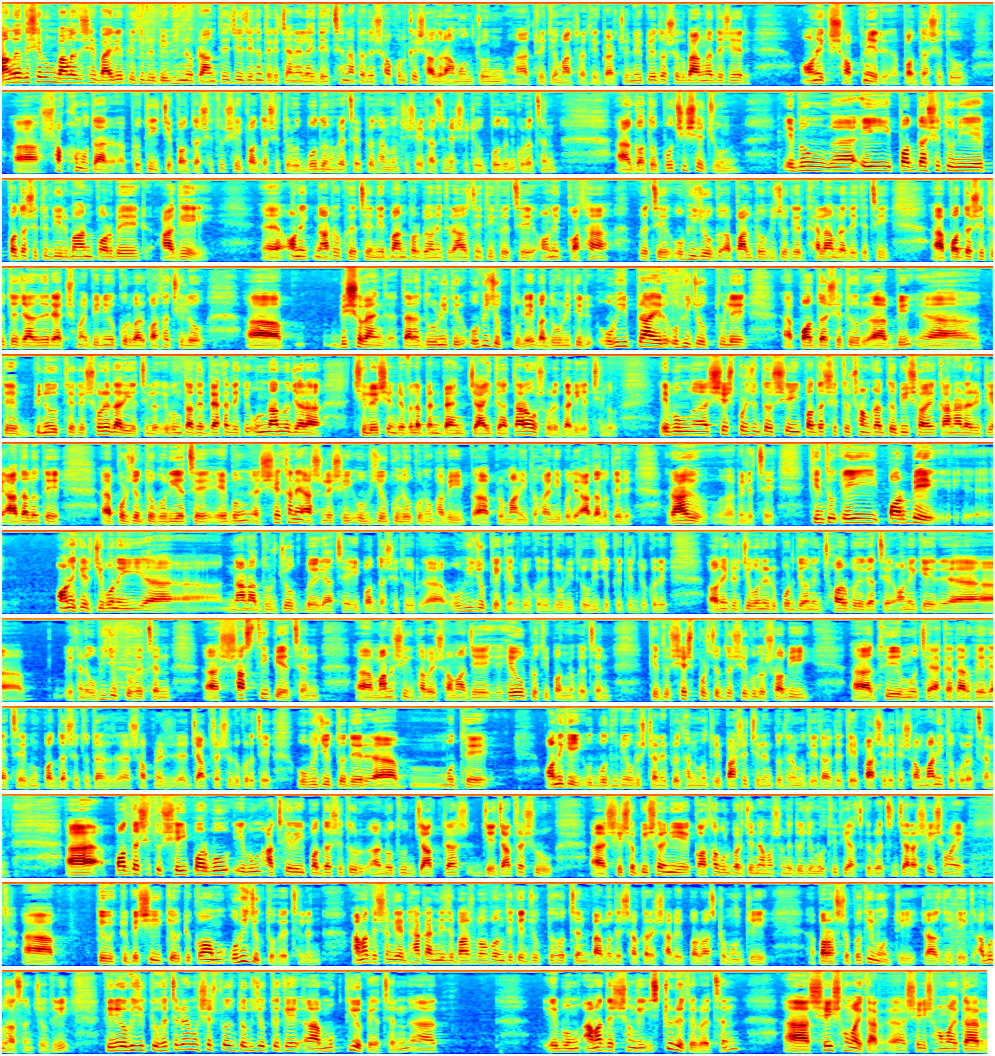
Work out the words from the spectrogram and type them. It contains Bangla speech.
বাংলাদেশ এবং বাংলাদেশের বাইরে পৃথিবীর বিভিন্ন প্রান্তে যে যেখান থেকে চ্যানেল আই দেখছেন, আপনাদের সকলকে সাদর আমন্ত্রণ তৃতীয় মাত্রা দেখবার জন্য। প্রিয় দর্শক, বাংলাদেশের অনেক স্বপ্নের পদ্মা সেতু সক্ষমতার প্রতীক যে পদ্মা সেতু, সেই পদ্মা সেতুর উদ্বোধন হয়েছে। প্রধানমন্ত্রী শেখ হাসিনা সেটি উদ্বোধন করেছেন গত পঁচিশে জুন। এবং এই পদ্মা সেতু নিয়ে, পদ্মা সেতু নির্মাণ পর্বের আগে অনেক নাটক হয়েছে, নির্মাণ পর্বে অনেক রাজনীতি হয়েছে, অনেক কথা হয়েছে, অভিযোগ পাল্টা অভিযোগের খেলা আমরা দেখেছি। পদ্মা সেতুতে যাদের একসময় বিনিয়োগ করবার কথা ছিল বিশ্বব্যাংক তারা দুর্নীতির অভিযোগ তুলে বা দুর্নীতির অভিপ্রায়ের অভিযোগ তুলে পদ্মা সেতুর বিনিয়োগ থেকে সরে দাঁড়িয়েছিল এবং তাদের দেখা দেখি অন্যান্য যারা ছিল, এশিয়ান ডেভেলপমেন্ট ব্যাংক জায়গা তারাও সরে দাঁড়িয়েছিল। এবং শেষ পর্যন্ত সেই পদ্মা সেতু সংক্রান্ত বিষয় কানাডার একটি আদালতে পর্যন্ত গড়িয়েছে এবং সেখানে আসলে সেই অভিযোগগুলো কোনোভাবেই প্রমাণিত হয়নি বলে আদালতের রায়ও মিলেছে। কিন্তু এই পর্বে অনেকের জীবনেই নানা দুর্যোগ বয়ে গেছে এই পদ্মা সেতুর অভিযোগকে কেন্দ্র করে, দুর্নীতির অভিযোগকে কেন্দ্র করে। অনেকের জীবনের উপর দিয়ে অনেক ঝড় বয়ে গেছে, অনেকের এখানে অভিযুক্ত হয়েছেন শাস্তি পেয়েছেন মানসিকভাবে সমাজে হেয় প্রতিপন্ন হয়েছেন। কিন্তু শেষ পর্যন্ত সেগুলো সবই ধুয়ে মুছে একাকার হয়ে গেছে এবং পদ্মা সেতু তার স্বপ্নের যাত্রা শুরু করেছে। অভিযুক্তদের মধ্যে অনেকেই উদ্বোধনী অনুষ্ঠানে প্রধানমন্ত্রীর পাশে ছিলেন, প্রধানমন্ত্রী তাদেরকে পাশে রেখে সম্মানিত করেছেন। পদ্মা সেতুর সেই পর্ব এবং আজকের এই পদ্মা সেতুর নতুন যাত্রা, যে যাত্রা শুরু সেসব বিষয় নিয়ে কথা বলবার জন্য আমার সঙ্গে দুজন অতিথি আজকে রয়েছেন, যারা সেই সময় কেউ একটু বেশি, কেউ একটু কম অভিযুক্ত হয়েছিলেন। আমাদের সঙ্গে ঢাকার নিজ বাসভবন থেকে যুক্ত হচ্ছেন বাংলাদেশ সরকারের সাবেক পররাষ্ট্রমন্ত্রী, পররাষ্ট্র প্রতিমন্ত্রী, রাজনীতিক আবুল হাসান চৌধুরী। তিনি অভিযুক্ত হয়েছিলেন এবং শেষ পর্যন্ত অভিযুক্ত থেকে মুক্তিও পেয়েছেন। এবং আমাদের সঙ্গে স্টুডিওতে রয়েছেন সেই সময়কার সেই সময়কার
